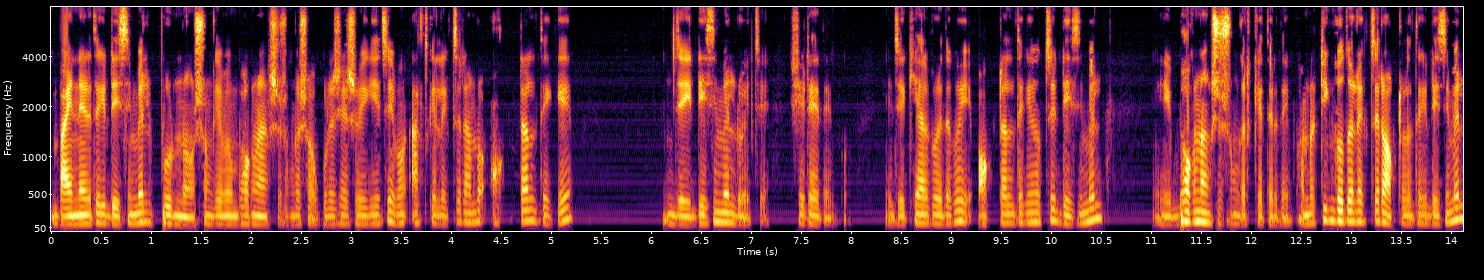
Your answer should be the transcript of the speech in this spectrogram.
বাইনারি থেকে ডেসিমেল পূর্ণ সংখ্যা এবং ভগ্নাংশ সংখ্যা সবগুলো শেষ হয়ে গিয়েছে এবং আজকের লেকচার আমরা অক্টাল থেকে যে ডেসিমেল রয়েছে সেটাই দেখব। এই যে খেয়াল করে দেখো, এই অক্টাল থেকে হচ্ছে ডেসিমেল এই ভগ্নাংশ সংখ্যার ক্ষেত্রে দেখব। আমরা ঠিক গত লেকচারে অক্টাল থেকে ডেসিমেল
